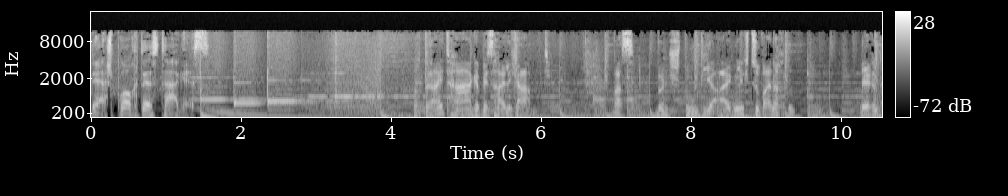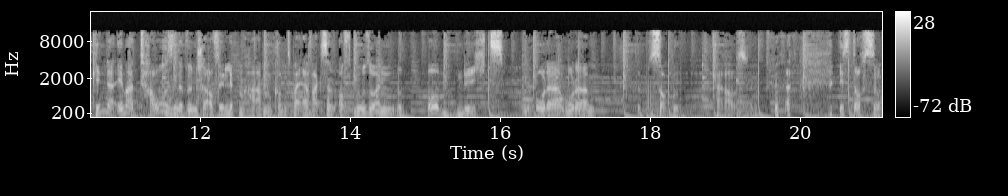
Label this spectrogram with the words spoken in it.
Der Spruch des Tages. Noch drei Tage bis Heiligabend. Was wünschst du dir eigentlich zu Weihnachten? Während Kinder immer tausende Wünsche auf den Lippen haben, kommt bei Erwachsenen oft nur so ein Oh, nichts oder oder Socken heraus. Ist doch so.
